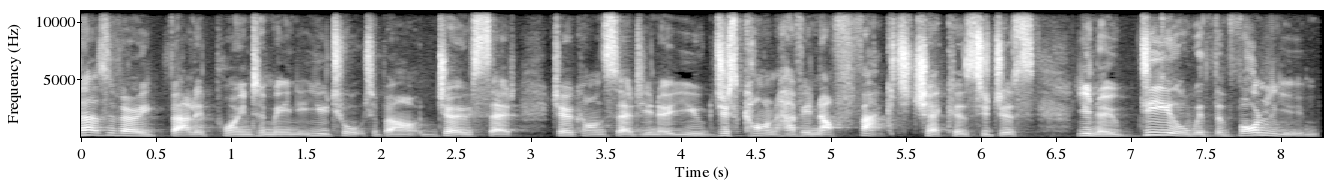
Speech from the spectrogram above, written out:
That's a very valid point. I mean, you talked about, Joe said, Joe Kahn said, you know, you just can't have enough fact checkers to just, you know, deal with the volume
